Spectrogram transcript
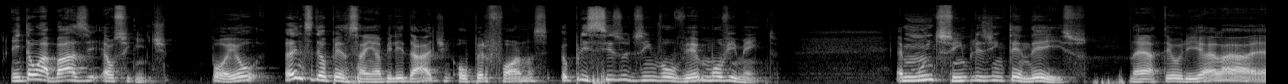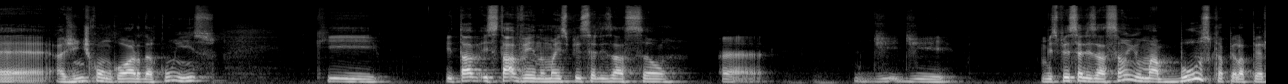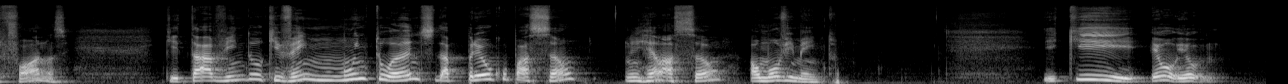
então a base é o seguinte. Pô, eu antes de eu pensar em habilidade ou performance, eu preciso desenvolver movimento. É muito simples de entender isso, né? A teoria ela é, a gente concorda com isso que tá, está havendo uma especialização é, de, de, uma especialização e uma busca pela performance que está vindo, que vem muito antes da preocupação em relação ao movimento. E que eu, eu,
